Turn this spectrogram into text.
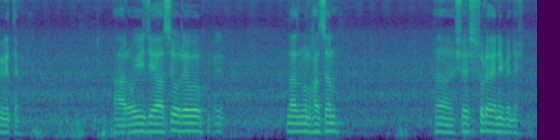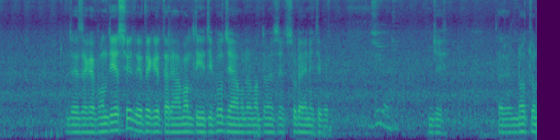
করে দেন। আর ওই যে আছে ওরে নাজমুল হাসান হ্যাঁ সে ছুড়াই নেবে না। যে জায়গায় বন্দি আছে যে থেকে তার আমল দিয়ে দিব যে আমলের মাধ্যমে সে ছুড়াই নিতে পারে। জি। তাহলে নতুন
